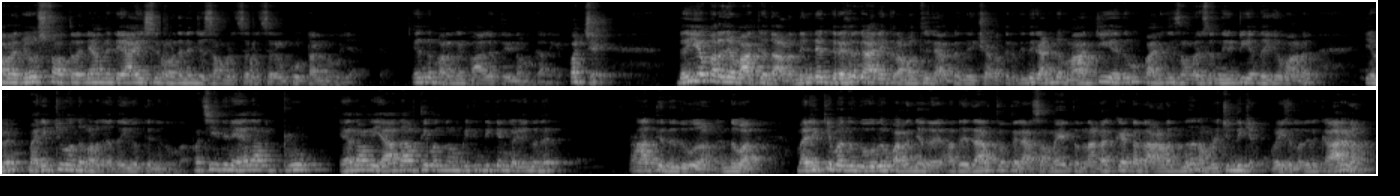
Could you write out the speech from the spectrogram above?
പറഞ്ഞു സ്തോത്രം ഞാൻ നിന്റെ ആയുസ്സിന് പതിനഞ്ച് സംവത്സരം കൂട്ടാൻ പോവുക എന്ന് പറഞ്ഞ ഭാഗത്തെ നമുക്കറിയാം. പക്ഷേ ദൈവം പറഞ്ഞ വാക്ക് ഇതാണ് നിന്റെ ഗ്രഹകാര്യ ക്രമത്തിലാക്കുന്ന ഈ ക്ഷണത്തിലും ഇത് രണ്ട് മാറ്റിയതും പരിധി സംവത്സരം നീട്ടിയ ദൈവമാണ്. ഇവൻ മരിക്കുമെന്ന് പറഞ്ഞ ദൈവത്തിന്റെ ദൂത. പക്ഷേ ഇതിൽ ഏതാണ് ട്രൂ ഏതാണ് യാഥാർത്ഥ്യമെന്ന് നമുക്ക് ചിന്തിക്കാൻ കഴിയുന്നത്? ആദ്യത്തെ ദൂതാണ്. എന്തുവാ? മരിക്കുമെന്ന് ദൂത് പറഞ്ഞത് അത് യഥാർത്ഥത്തിൽ ആ സമയത്ത് നടക്കേണ്ടതാണെന്ന് നമ്മൾ ചിന്തിക്കാം. പ്രൈസ് അതിന് കാരണം.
